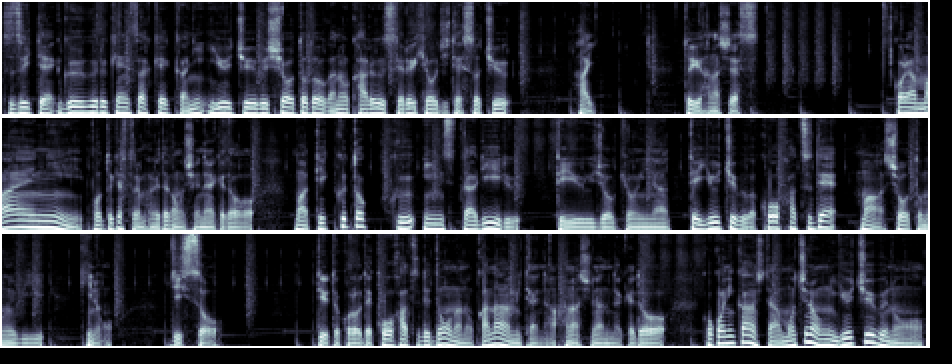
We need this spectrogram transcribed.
続いて、Google 検索結果に YouTube ショート動画のカルーセル表示テスト中。はい。という話です。これは前に、ポッドキャストでも触れたかもしれないけど、まあ、TikTok、インスタ、リールっていう状況になって、YouTube が後発で、まあ、ショートムービー機能実装っていうところで後発でどうなのかなみたいな話なんだけど、ここに関してはもちろん YouTube の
